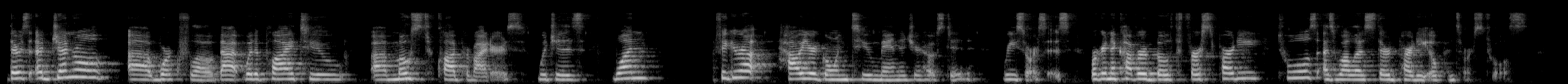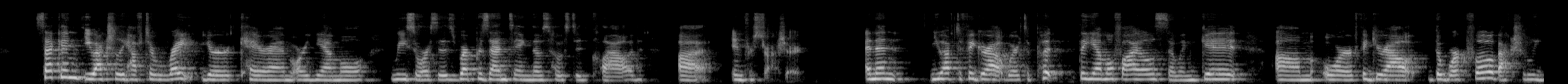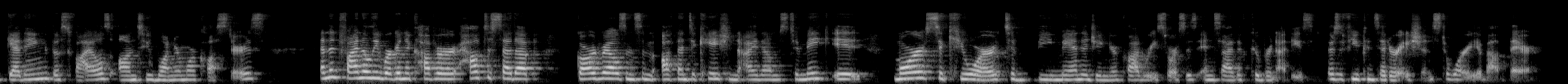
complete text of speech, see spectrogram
There's a general uh, workflow that would apply to uh, most cloud providers, which is one, figure out how you're going to manage your hosted resources. We're going to cover both first-party tools as well as third-party open source tools. Second, you actually have to write your KRM or YAML resources representing those hosted cloud uh, infrastructure. And then you have to figure out where to put the YAML files, so in Git, um, or figure out the workflow of actually getting those files onto one or more clusters. And then finally, we're going to cover how to set up guardrails and some authentication items to make it more secure to be managing your cloud resources inside of Kubernetes. There's a few considerations to worry about there.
